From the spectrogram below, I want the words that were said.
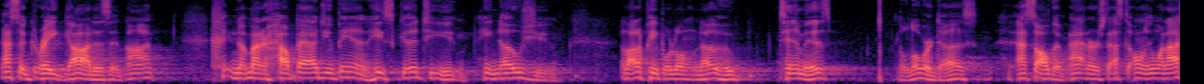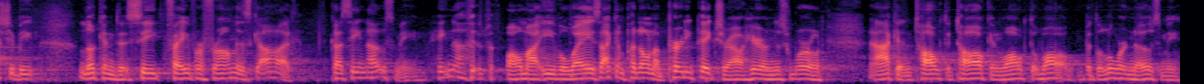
That's a great God, is it not? No matter how bad you've been, He's good to you. He knows you. A lot of people don't know who Tim is, the Lord does. That's all that matters. That's the only one I should be looking to seek favor from is God because He knows me. He knows all my evil ways. I can put on a pretty picture out here in this world, and I can talk the talk and walk the walk, but the Lord knows me.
